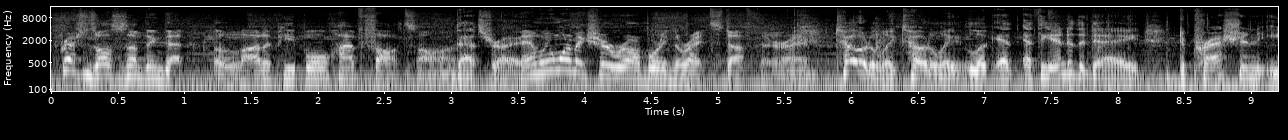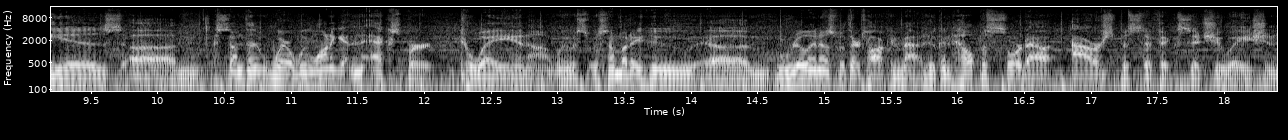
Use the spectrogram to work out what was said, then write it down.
depression is also something that a lot of people have thoughts on. That's right. And we want to make sure we're onboarding the right stuff there, right? Totally, totally. Look, at, at the end of the day, depression is um, something where we want to get an expert to weigh in on. We want somebody who um, really knows what they're talking about, who can help us sort out our specific situation.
